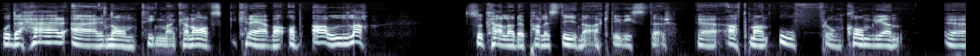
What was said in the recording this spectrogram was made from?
Och det här är någonting man kan avkräva av alla så kallade Palestina-aktivister, eh, att man ofrånkomligen eh,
